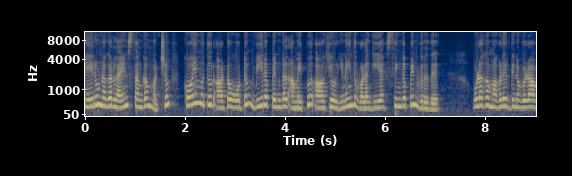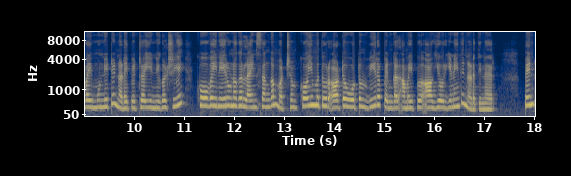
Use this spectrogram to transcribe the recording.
நேரு நகர் லயன்ஸ் சங்கம் மற்றும் கோயமுத்தூர் ஆட்டோ ஓட்டும் வீர பெண்கள் அமைப்பு ஆகியோர் இணைந்து வழங்கிய சிங்கப்பெண் விருது. உலக மகளிர் தின விழாவை முன்னிட்டு நடைபெற்ற இந்நிகழ்ச்சியை கோவை நேரு நகர் லைன்ஸ் சங்கம் மற்றும் கோயமுத்தூர் ஆட்டோ ஓட்டும் வீர பெண்கள் அமைப்பு ஆகியோர் இணைந்து நடத்தினர். பெண்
